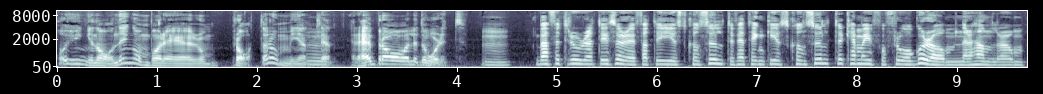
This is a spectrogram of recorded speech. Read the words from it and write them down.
har ju ingen aning om vad det är de pratar om egentligen. Mm. Är det här bra eller dåligt? Mm. Varför tror du att det är så? För att det är just konsulter. För jag tänker just konsulter kan man ju få frågor om när det handlar om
